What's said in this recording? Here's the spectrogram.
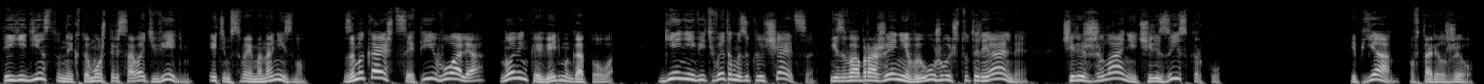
Ты единственный, кто может рисовать ведьм этим своим анонизмом. Замыкаешь цепи и вуаля, новенькая ведьма готова. Гений ведь в этом и заключается. Из воображения выуживать что-то реальное. Через желание, через искорку. «Ты пьян», — повторил Жеов.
